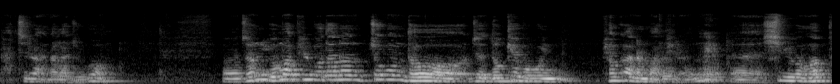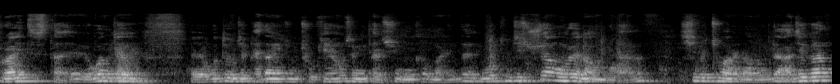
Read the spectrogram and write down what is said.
받지를 않아가지고, 어, 저는 요 마필보다는 조금 더 이제 높게 보고 있는, 평가하는 마필은 네. 예, 12번 마 브라이트 스타예요. 요건 이제 네. 예, 요것도 이제 배당이 좀 좋게 형성이 될 수 있는 그런 말인데, 요것도 이제 휴양 후에 나옵니다. 11주 만에 나오는데 아직은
